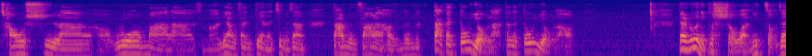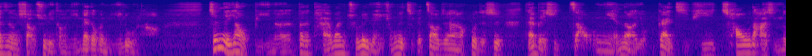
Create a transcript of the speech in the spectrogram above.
超市啦，哦，沃尔玛啦，什么量贩店啦，基本上。大润发了哈，什么什么大概都有了，大概都有了哈。但如果你不熟啊，你走在这种小区里头，你应该都会迷路了哈。真的要比呢，大概台湾除了远雄的几个造镇啊，或者是台北市早年呢、啊、有盖几批超大型的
